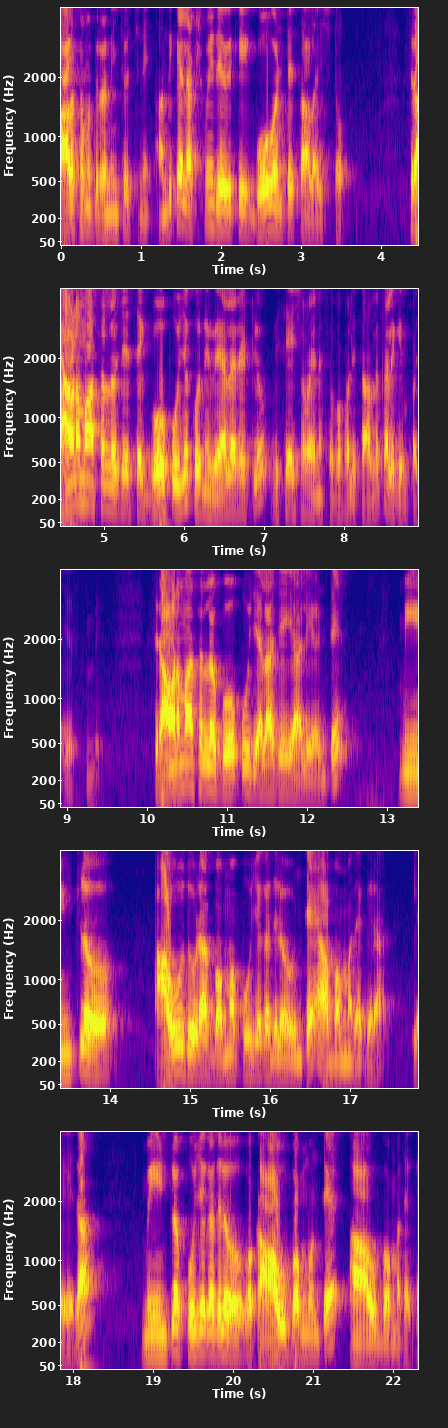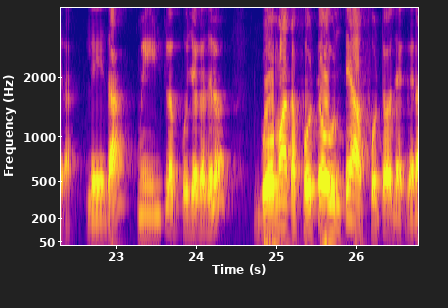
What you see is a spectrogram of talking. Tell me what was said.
పాలసముద్రం నుంచి వచ్చినాయి. అందుకే లక్ష్మీదేవికి గోవు అంటే చాలా ఇష్టం. శ్రావణ మాసంలో చేసే గోపూజ కొన్ని వేల రెట్లు విశేషమైన శుభ ఫలితాలను కలిగింపజేస్తుంది. శ్రావణ మాసంలో గోపూజ ఎలా చేయాలి అంటే మీ ఇంట్లో ఆవు దూడ బొమ్మ పూజ గదిలో ఉంటే ఆ బొమ్మ దగ్గర లేదా మీ ఇంట్లో పూజ గదిలో ఒక ఆవు బొమ్మ ఉంటే ఆ ఆవు బొమ్మ దగ్గర లేదా మీ ఇంట్లో పూజ గదిలో గోమాత ఫోటో ఉంటే ఆ ఫోటో దగ్గర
